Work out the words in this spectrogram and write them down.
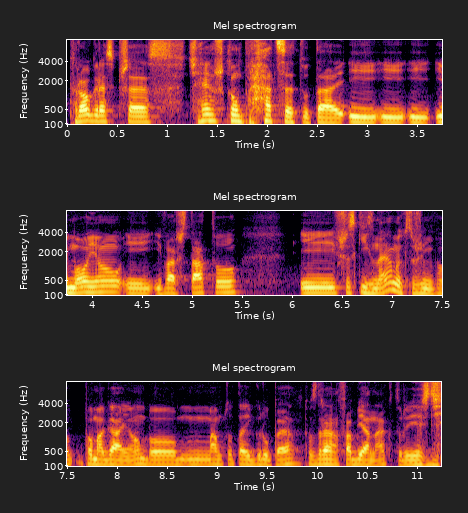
Progres przez ciężką pracę tutaj i, i, i, i moją, i, i warsztatu, i wszystkich znajomych, którzy mi po- pomagają, bo mam tutaj grupę. Pozdrawiam Fabiana, który jeździ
